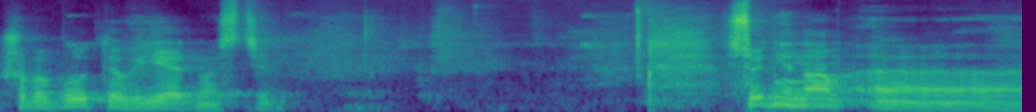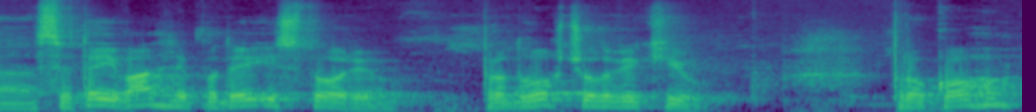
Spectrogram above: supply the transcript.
щоб бути в єдності. Сьогодні нам е, Святе Євангеліє подає історію про двох чоловіків. Про кого?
